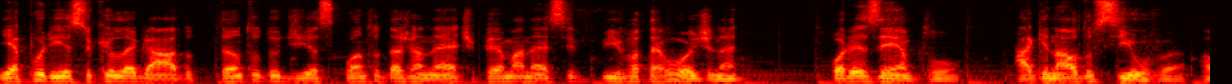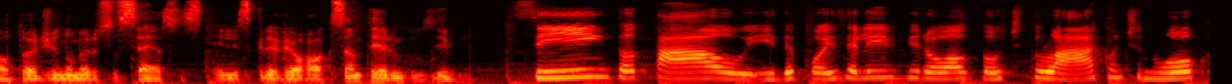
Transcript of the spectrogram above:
E é por isso que o legado, tanto do Dias quanto da Janete, permanece vivo até hoje, né? Por exemplo, Agnaldo Silva, autor de inúmeros sucessos. Ele escreveu Rock Santeiro, inclusive. Sim, total. E depois ele virou autor titular, continuou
